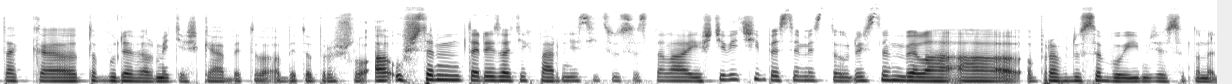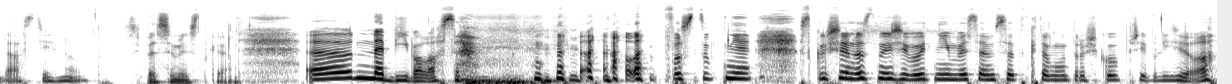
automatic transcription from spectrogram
tak uh, to bude velmi těžké, aby to, aby to prošlo. A už jsem tedy za těch pár měsíců se stala ještě větší pesimistou, než jsem byla a opravdu se bojím, že se to nedá stihnout. Jsi pesimistka? Uh, nebývala jsem, ale postupně zkušenostmi životními jsem se k tomu trošku přiblížila.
